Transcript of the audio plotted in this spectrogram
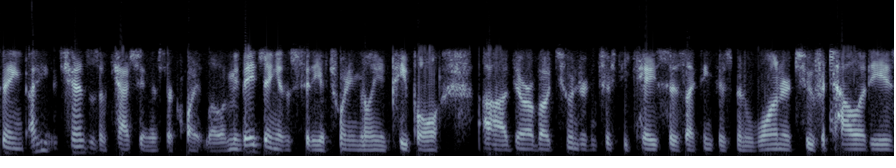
think. I think the chances of catching this are quite low. I mean, Beijing is a city of 20 million people. Uh, there are about 250 cases. I think there's been one or two fatalities.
